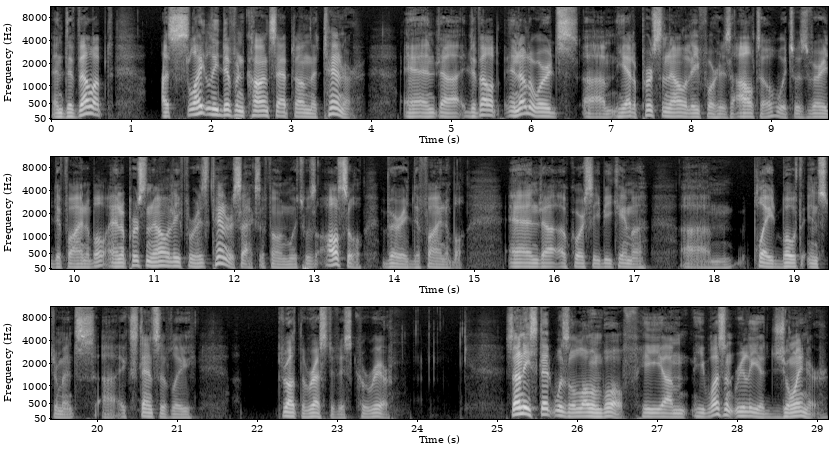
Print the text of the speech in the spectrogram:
and developed a slightly different concept on the tenor. And uh, developed, in other words, um, he had a personality for his alto, which was very definable, and a personality for his tenor saxophone, which was also very definable. And uh, of course, he became a um, played both instruments uh, extensively throughout the rest of his career. Sonny Stitt was a lone wolf. He um, he wasn't really a joiner.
